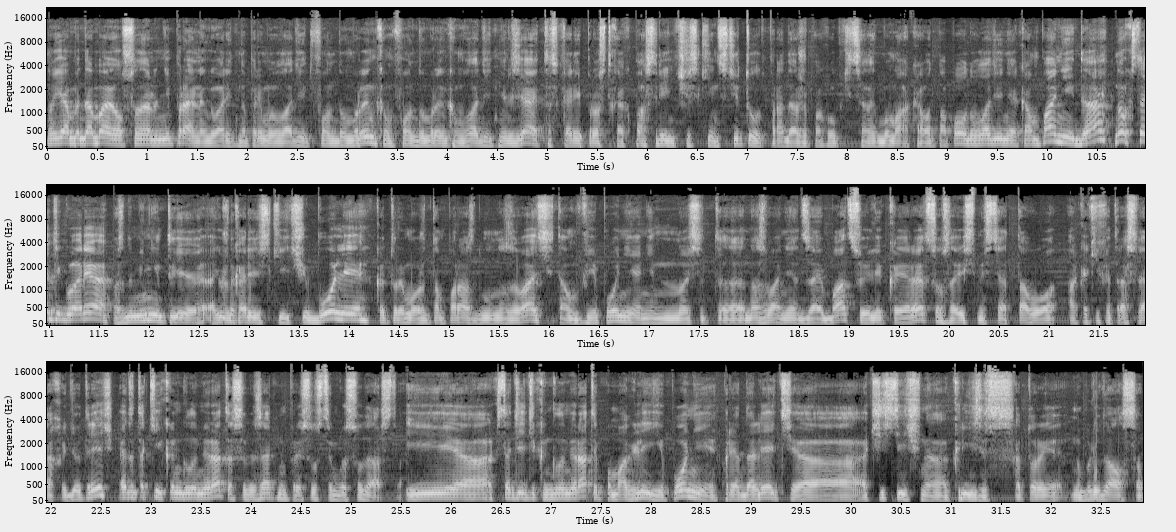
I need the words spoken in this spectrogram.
Ну, я бы добавил, что, наверное, неправильно говорить напрямую владеет фондовым рынком. Фондовым рынком владеет владеть нельзя, это скорее просто как посреднический институт продажи покупки ценных бумаг. А вот по поводу владения компанией, да. Но, кстати говоря, знаменитые южнокорейские чеболи, которые можно там по-разному называть, там в Японии они носят э, название дзайбацу или кайрецу, в зависимости от того, о каких отраслях идет речь. Это такие конгломераты с обязательным присутствием государства. И, э, кстати, эти конгломераты помогли Японии преодолеть э, частично кризис, который наблюдался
